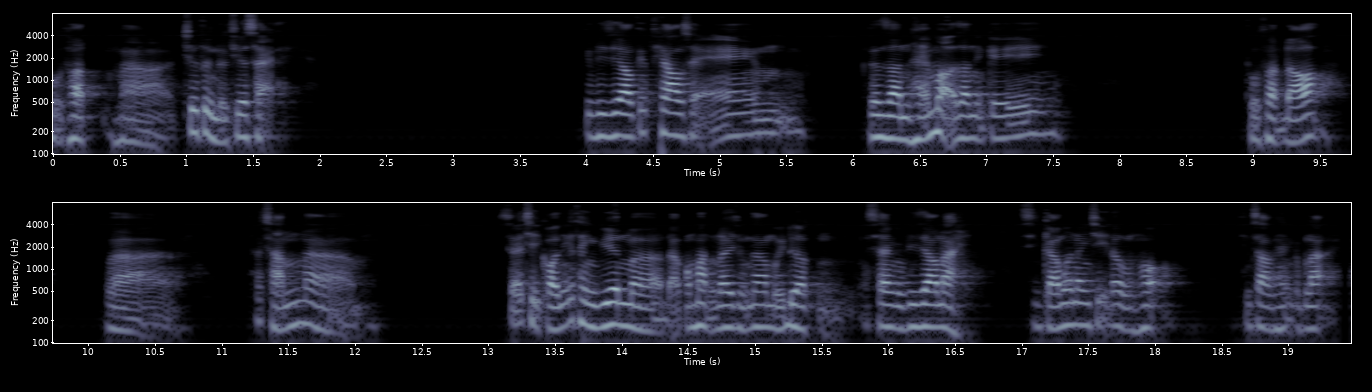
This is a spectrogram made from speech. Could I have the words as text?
thủ thuật mà chưa từng được chia sẻ. Cái video tiếp theo sẽ dần dần hé mở ra những cái thủ thuật đó và chắc chắn là sẽ chỉ có những thành viên mà đã có mặt ở đây chúng ta mới được xem cái video này. Xin cảm ơn anh chị đã ủng hộ. Xin chào và hẹn gặp lại.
